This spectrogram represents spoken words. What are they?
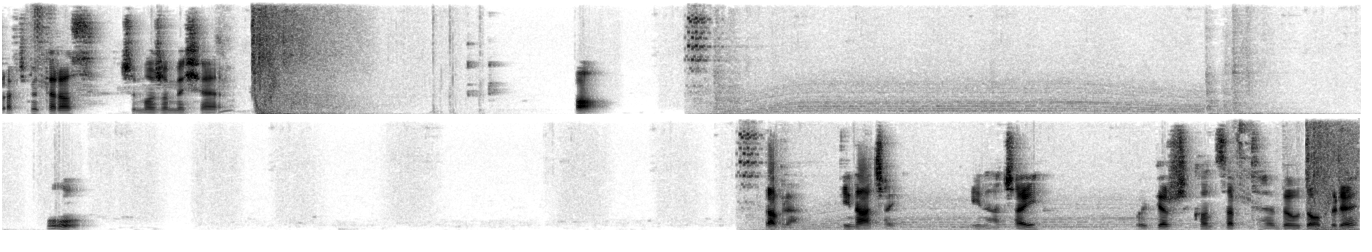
Sprawdźmy teraz, czy możemy się... O! U. Dobra, inaczej. Inaczej. Mój pierwszy koncept był dobry.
